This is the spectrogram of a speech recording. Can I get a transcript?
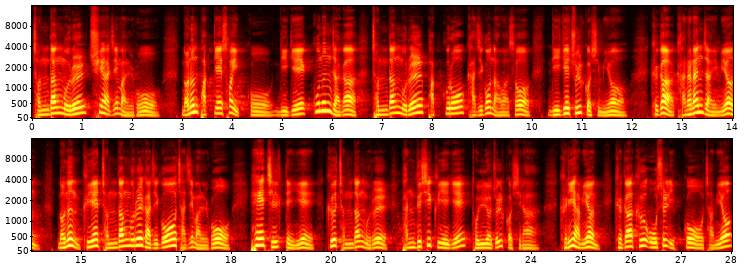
전당물을 취하지 말고 너는 밖에 서 있고 네게 꾸는 자가 전당물을 밖으로 가지고 나와서 네게 줄 것이며 그가 가난한 자이면 너는 그의 전당물을 가지고 자지 말고 해 질 때에 그 전당물을 반드시 그에게 돌려줄 것이라. 그리하면 그가 그 옷을 입고 자며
